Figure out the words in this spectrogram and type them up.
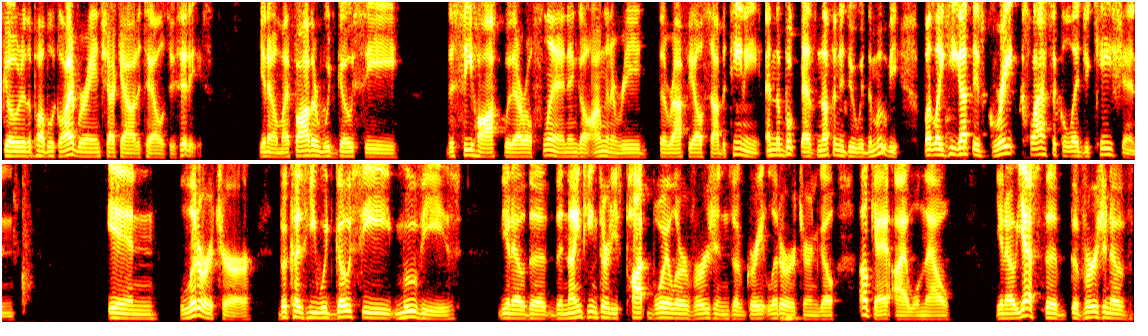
go to the public library and check out A Tale of Two Cities. You know, my father would go see the Seahawk with Errol Flynn and go, I'm going to read the Rafael Sabatini. And the book has nothing to do with the movie, but like he got this great classical education in literature because he would go see movies, you know, the, the 1930s potboiler versions of great literature and go, okay, I will now, you know, yes, the, the version of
